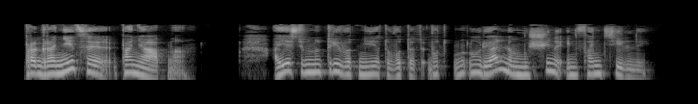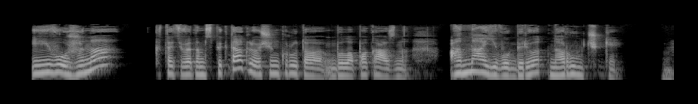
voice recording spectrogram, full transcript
Про границы понятно. А если внутри вот нету вот это, вот, ну реально мужчина инфантильный, и его жена, кстати, в этом спектакле очень круто было показано, она его берет на ручки. Угу.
